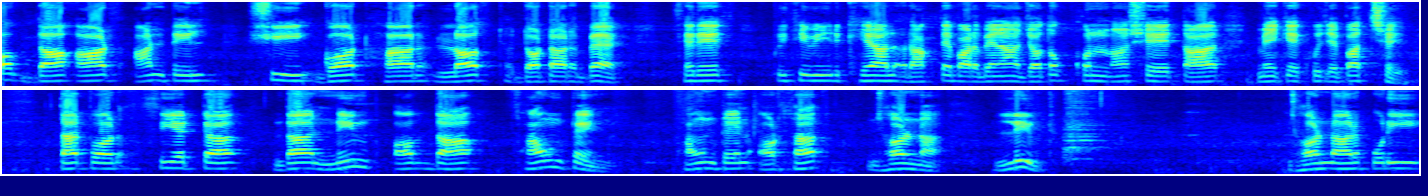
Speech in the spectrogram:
of the earth until she got her lost daughter back Ceres পৃথিবীর খেয়াল রাখতে পারবে না যতক্ষণ না সে তার মেয়েকে খুঁজে পাচ্ছে। তারপর সিয়েরটা the nymph of the fountain. Fountain অর্থাৎ ঝর্ণা লিভড। ঝর্ণার পরি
